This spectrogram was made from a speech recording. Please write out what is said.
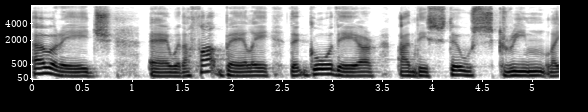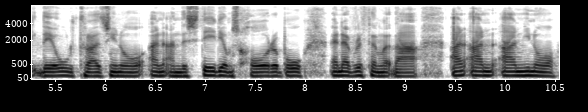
our age uh, with a fat belly that go there and they still scream like the ultras, you know, and, and the stadium's horrible and everything like that. And, and, and, you know,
